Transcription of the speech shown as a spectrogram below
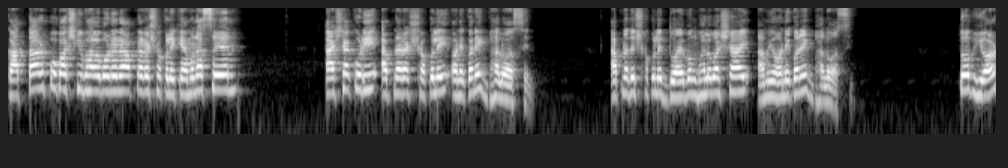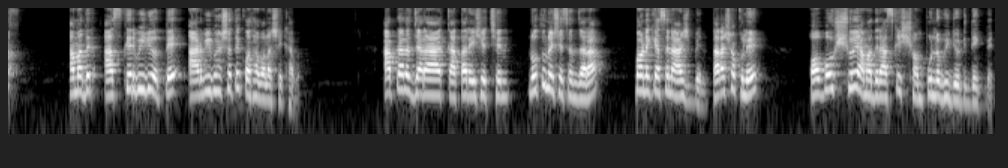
কাতার প্রবাসী ভাই বোনেরা আপনারা সকলে কেমন আছেন? আশা করি আপনারা সকলেই অনেক অনেক ভালো আছেন। আপনাদের সকলের দোয়া এবং ভালোবাসায় আমি অনেক অনেক ভালো আছি। তো ভিওর্স আমাদের আজকের ভিডিওতে আরবি ভাষাতে কথা বলা শেখাবো। আপনারা যারা কাতারে এসেছেন, নতুন এসেছেন যারা বা অনেকে আছেন আসবেন, তারা সকলে অবশ্যই আমাদের আজকের সম্পূর্ণ ভিডিওটি দেখবেন।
